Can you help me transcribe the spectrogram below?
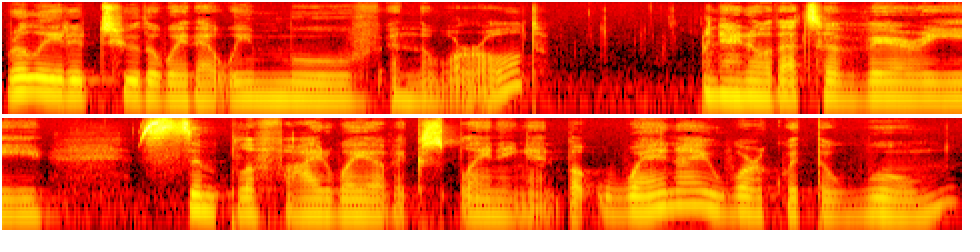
related to the way that we move in the world. And I know that's a very simplified way of explaining it, but when I work with the womb,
